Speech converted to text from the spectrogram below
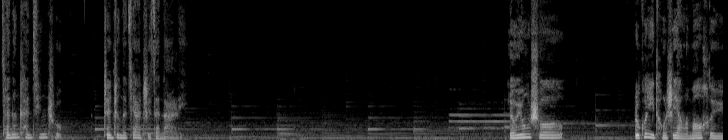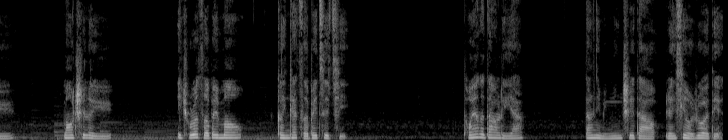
才能看清楚真正的价值在哪里。刘墉说。如果你同时养了猫和鱼，猫吃了鱼，你除了责备猫，更应该责备自己。同样的道理呀，当你明明知道人性有弱点，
